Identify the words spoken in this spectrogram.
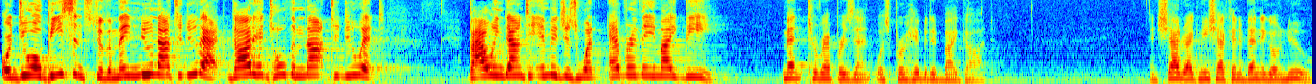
or do obeisance to them. They knew not to do that. God had told them not to do it. Bowing down to images, whatever they might be, meant to represent, was prohibited by God. And Shadrach, Meshach, and Abednego knew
